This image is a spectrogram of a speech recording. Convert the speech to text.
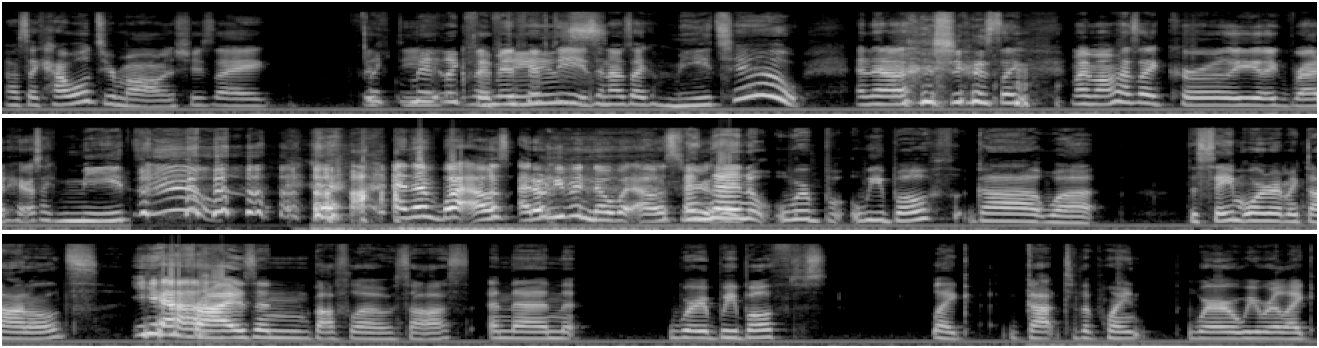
I was like, how old's your mom? And she's like, Like 50, mid- like mid 50s. 50s. And I was like, me too. And then she was like, my mom has like curly, like red hair. I was like, me too. and then what else? I don't even know what else. we and were, then like- we're b- we both got what the same order at McDonald's, yeah, fries and buffalo sauce, and then we we both like got to the point where we were like,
